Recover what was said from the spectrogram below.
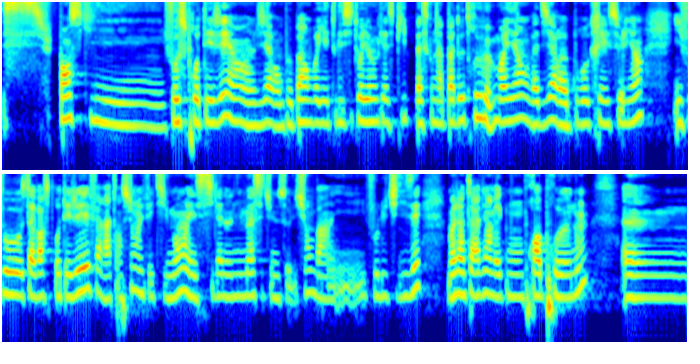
je pense qu'il faut se protéger. Hein. Dire, on peut pas envoyer tous les citoyens au casse-pipe parce qu'on n'a pas d'autres moyens, on va dire, pour recréer ce lien. Il faut savoir se protéger, faire attention, effectivement. Et si l'anonymat, c'est une solution, ben, il faut l'utiliser. Moi, j'interviens avec mon propre nom. Euh,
